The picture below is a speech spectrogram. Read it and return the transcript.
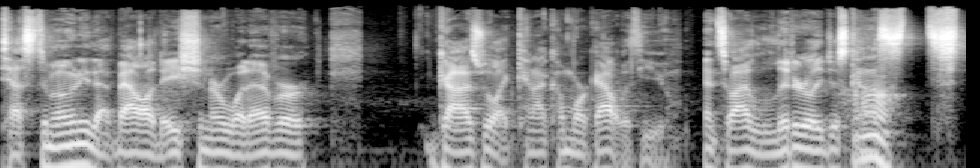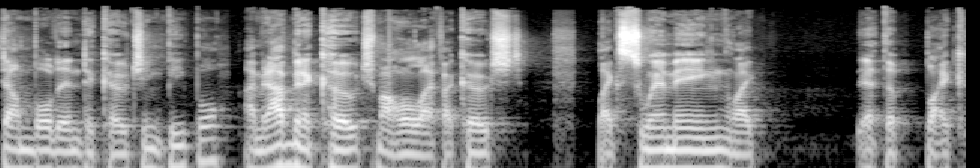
testimony that validation or whatever guys were like can i come work out with you? And so i literally just kind of stumbled into coaching people. I mean i've been a coach my whole life. I coached like swimming like at the like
